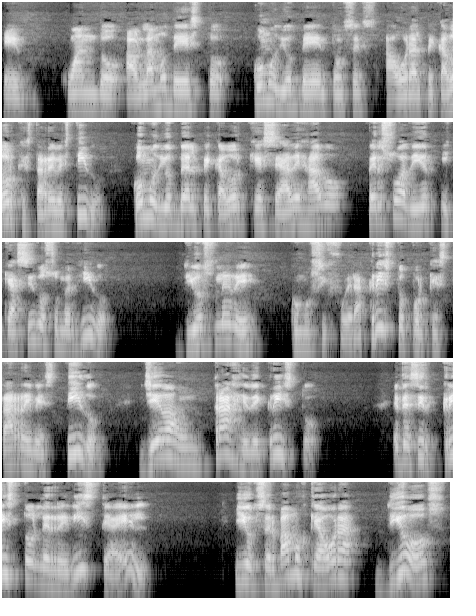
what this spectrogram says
eh, cuando hablamos de esto, cómo Dios ve entonces ahora al pecador que está revestido, cómo Dios ve al pecador que se ha dejado persuadir y que ha sido sumergido. Dios le ve como si fuera Cristo porque está revestido, lleva un traje de Cristo, es decir, Cristo le reviste a él. Y observamos que ahora Dios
